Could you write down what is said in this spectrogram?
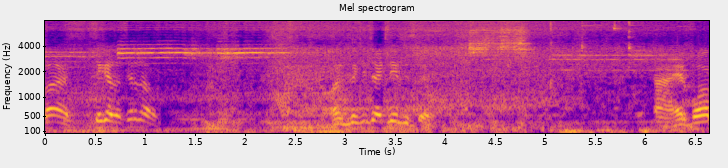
বাস, ঠিক আছে, ছেড়ে দাও। অনেক বেশি চাইট দিয়ে দিচ্ছে হ্যাঁ এরপর।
